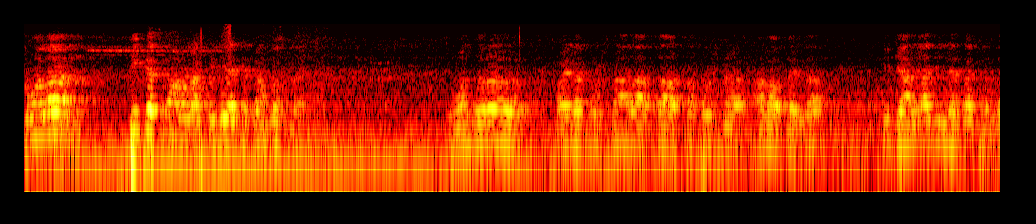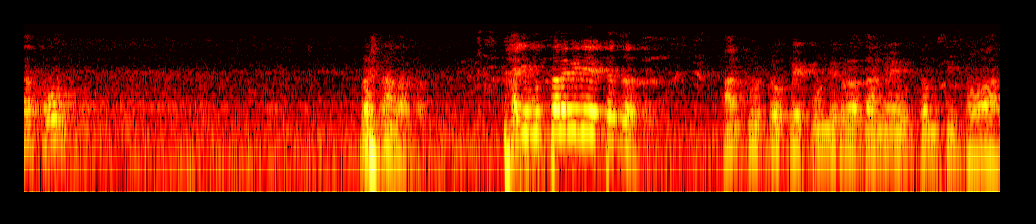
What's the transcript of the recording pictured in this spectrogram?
तुम्हाला टिकच मारावं लागते हे याचं कामच नाही. तुम्हाला जर पहिला प्रश्न आला आता आता प्रश्न आला होता एकदा की जालना जिल्ह्याचा खासदार कोण? प्रश्न आला होता. खाली उत्तर बी नाही त्याचं. अंकुर टोपे पुंडलिकराव दानवे उत्तम सिंग पवार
